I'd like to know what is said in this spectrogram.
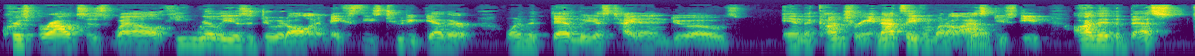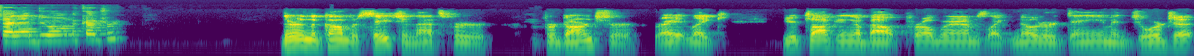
crisp routes as well. He really is a do it all, and it makes these two together one of the deadliest tight end duos in the country. And that's even what I'll ask yeah. you, Steve. Are they the best tight end duo in the country? They're in the conversation. That's for for darn sure, right? Like you're talking about programs like Notre Dame and Georgia.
